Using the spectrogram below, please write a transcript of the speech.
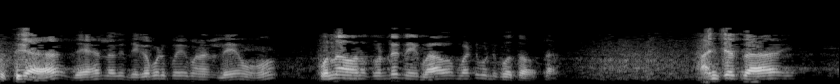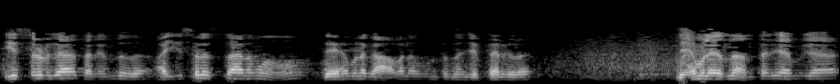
పూర్తిగా దేహంలోకి దిగబడిపోయి మనం లేము ఉన్నాం అనుకుంటే నీ భావం బట్టి ఉండిపోతావు అంచేత ఈశ్వరుడుగా తన ఎందు ఆ ఈశ్వర స్థానము దేహములకు ఆవల ఉంటుందని చెప్పారు కదా. దేహముల అంతర్యామిగా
